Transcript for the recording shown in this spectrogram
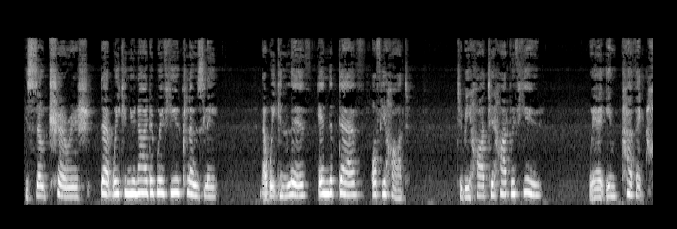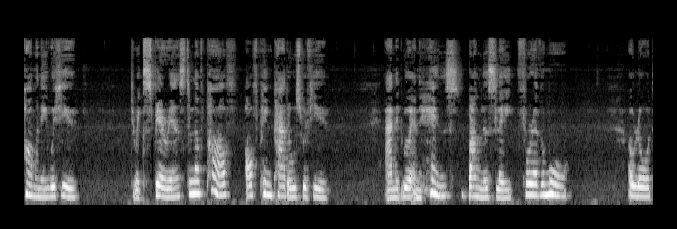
You so cherished that we can unite with you closely, that we can live in the depth of your heart, to be heart to heart with you. We're in perfect harmony with you, to experience the love path of pink petals with you, and it will enhance boundlessly forevermore. O Lord,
